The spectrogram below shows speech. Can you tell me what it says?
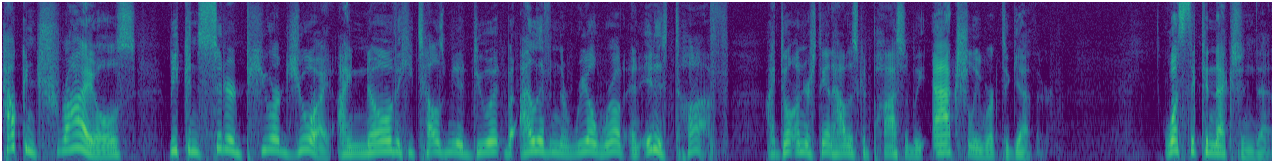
How can trials be considered pure joy? I know that He tells me to do it, but I live in the real world, and it is tough. I don't understand how this could possibly actually work together. What's the connection then?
